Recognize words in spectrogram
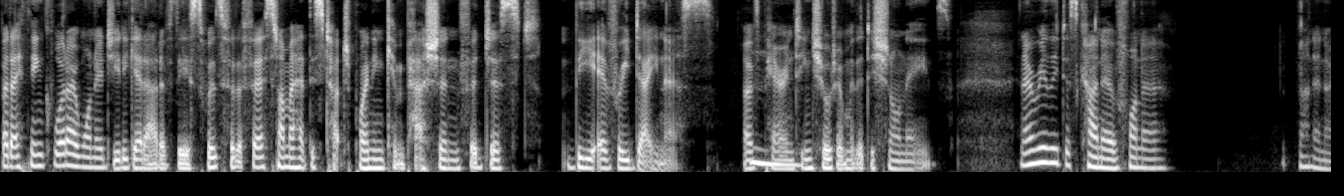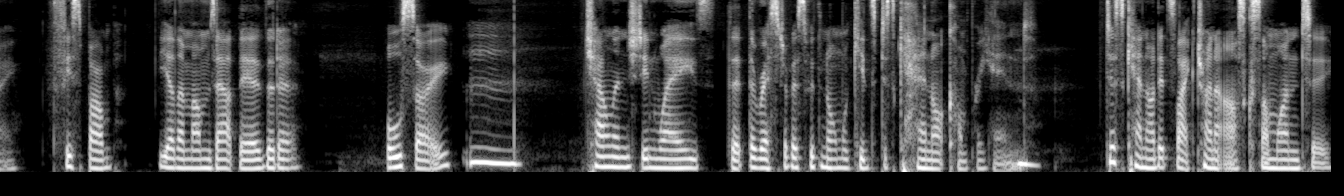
but I think what I wanted you to get out of this was for the first time I had this touch point in compassion for just the everydayness of mm. parenting children with additional needs. And I really just kind of want to, I don't know, fist bump the other mums out there that are also mm. challenged in ways that the rest of us with normal kids just cannot comprehend. Mm. Just cannot. It's like trying to ask someone to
